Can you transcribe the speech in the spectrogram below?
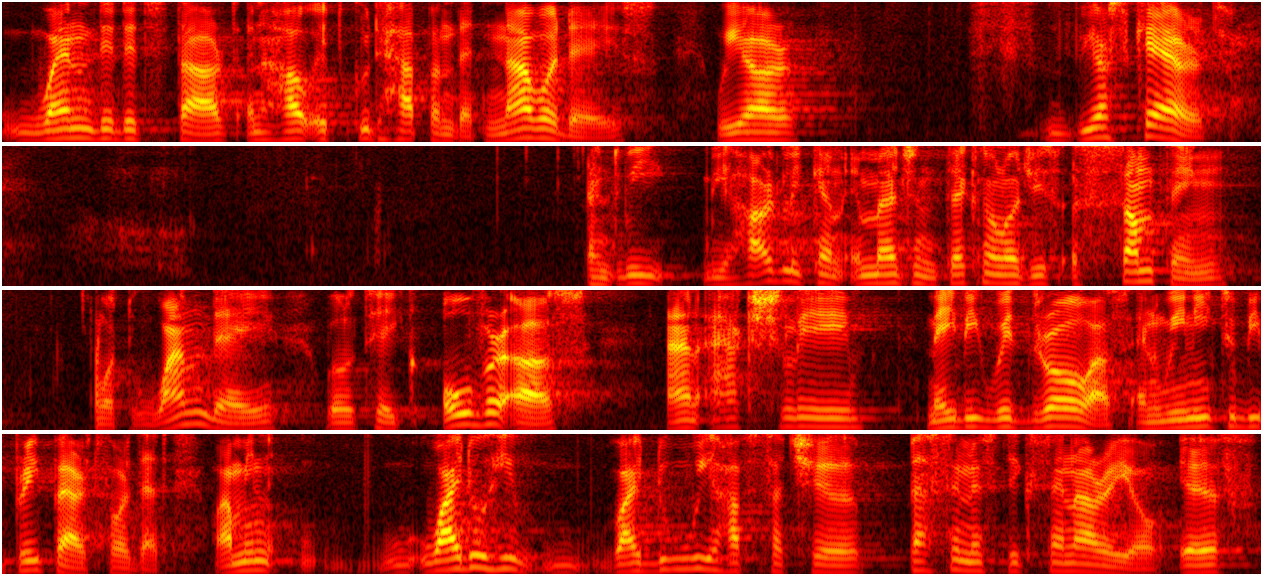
when did it start and how it could happen that nowadays we are, we are scared. And we, we hardly can imagine technologies as something what one day will take over us and actually maybe withdraw us, and we need to be prepared for that. I mean, why do, he, why do we have such a pessimistic scenario if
